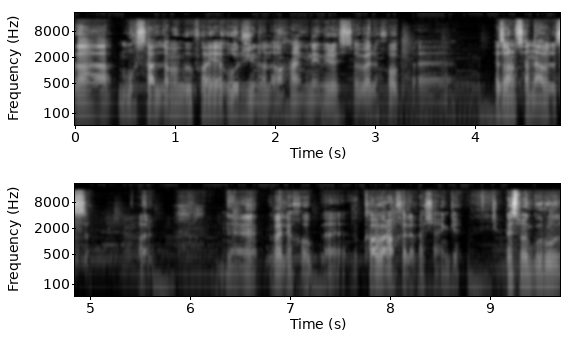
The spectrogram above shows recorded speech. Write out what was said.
و مسلما به پای اورجینال آهنگ نمی‌رسه ولی خب 1993 آره. ولی خب کاورم خیلی قشنگه. اسم گروه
